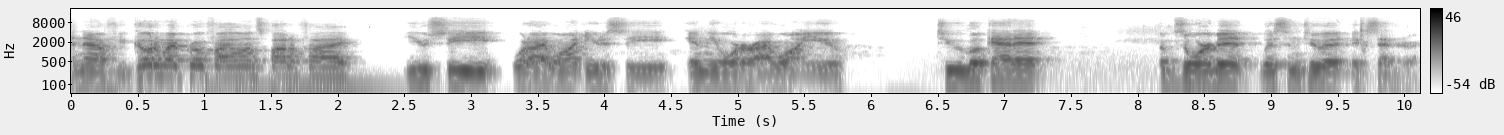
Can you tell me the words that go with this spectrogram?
And now, if you go to my profile on Spotify, you see what I want you to see in the order I want you to look at it, absorb it, listen to it, etc.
